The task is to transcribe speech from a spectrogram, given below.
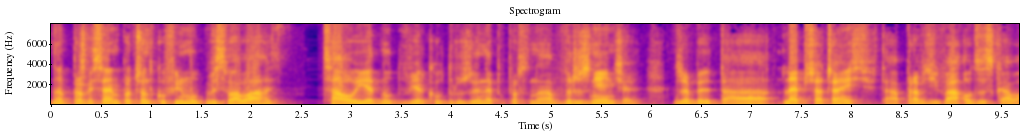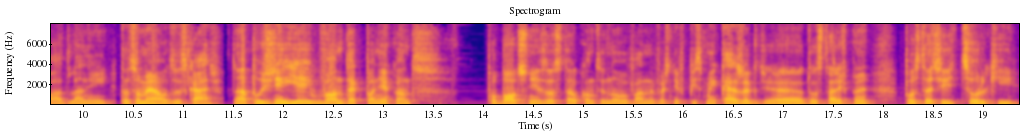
na prawie samym początku filmu wysłała całą jedną wielką drużynę po prostu na wyrżnięcie, żeby ta lepsza część, ta prawdziwa, odzyskała dla niej to, co miała odzyskać. No a później jej wątek poniekąd pobocznie został kontynuowany właśnie w Peacemakerze, gdzie dostaliśmy postać jej córki,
